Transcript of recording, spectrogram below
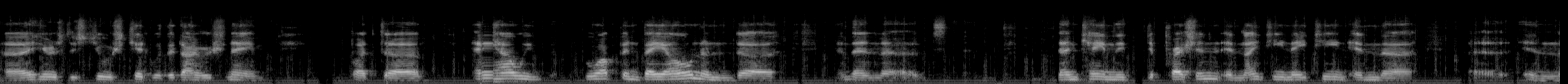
Uh, here's this Jewish kid with an Irish name. But uh, anyhow, we grew up in Bayonne, and uh, and then uh, then came the depression in 1918 in uh, uh, in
